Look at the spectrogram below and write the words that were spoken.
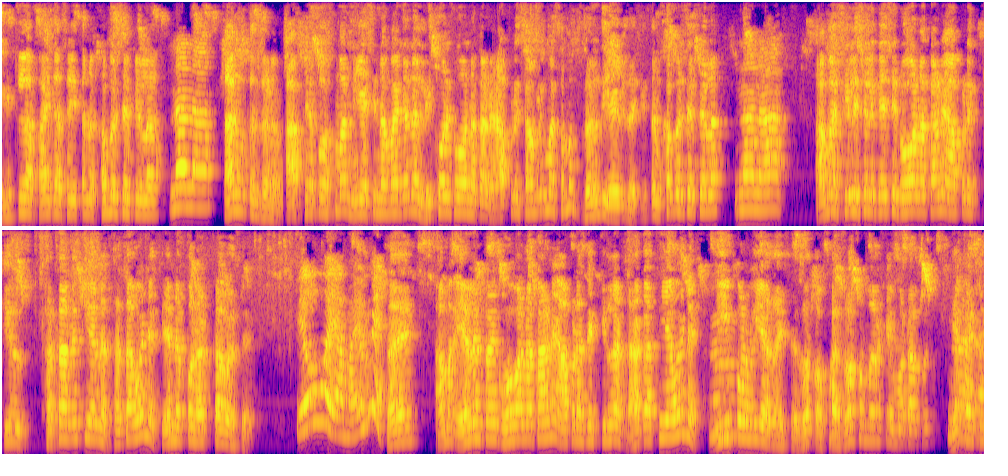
કેટલા ફાયદા છે એ તને ખબર છે પેલા? ના ના. હાલ હું તને જણાવું. આ ફેસ વોશમાં નિયાસિનામાઇડ અને લિકોરિસ હોવાના કારણે આપણી સાંભળીમાં સમજ જલ્દી આવી જાય છે. તને ખબર છે પેલા? ના ના. આમાં સિલિસિલિક એસિડ હોવાના કારણે આપણે કિલ થતા નથી અને થતા હોય ને તેને પણ અટકાવે છે. એવું હોય આમાં એમ ને? આમાં એલેન્ટોઇક હોવાના કારણે આપણા જે કિલના ધાગા થયા હોય ને ઈ પણ વયા જાય છે. જો તો જો તમારે કઈ મોટા દેખાય છે?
